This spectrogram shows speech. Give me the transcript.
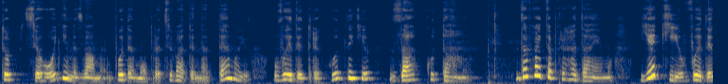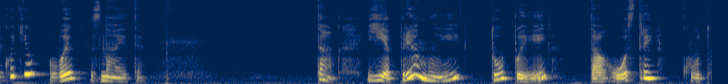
Тобто сьогодні ми з вами будемо працювати над темою види трикутників за кутами. Давайте пригадаємо, які види кутів ви знаєте. Так, є прямий, тупий та гострий кут.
